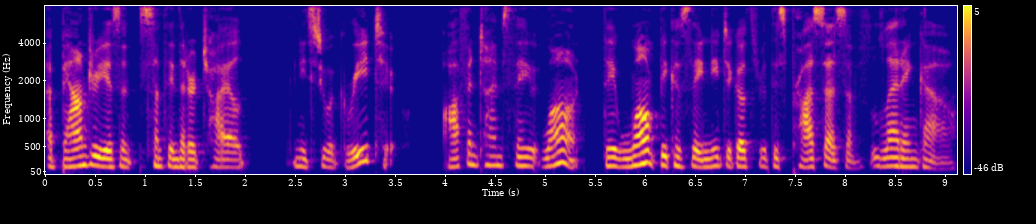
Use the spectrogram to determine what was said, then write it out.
A boundary isn't something that our child needs to agree to. Oftentimes they won't. They won't because they need to go through this process of letting go.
